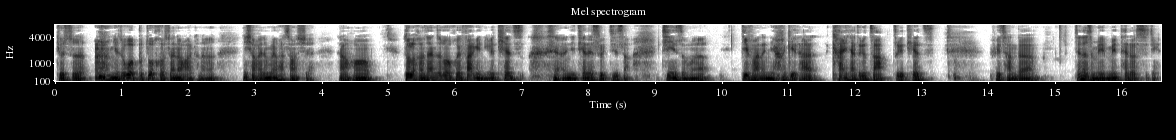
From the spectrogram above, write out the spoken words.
就是 你如果不做核酸的话，可能你小孩都没法上学。然后做了核酸之后，会发给你一个贴纸，然后你贴在手机上，进什么地方呢？你要给他看一下这个章，这个贴纸，非常的，真的是没没太多时间。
